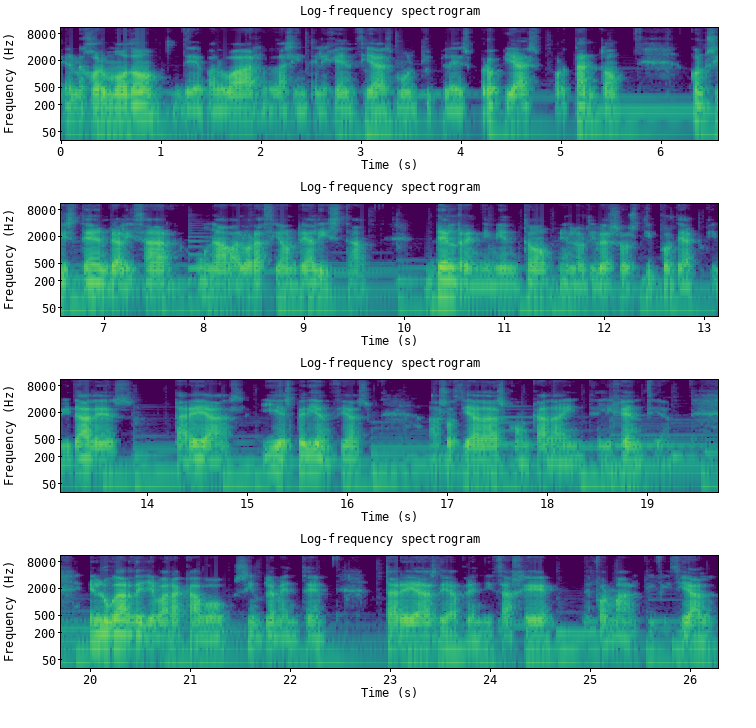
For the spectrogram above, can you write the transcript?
el mejor modo de evaluar las inteligencias múltiples propias, por tanto, consiste en realizar una valoración realista del rendimiento en los diversos tipos de actividades, tareas y experiencias asociadas con cada inteligencia, en lugar de llevar a cabo simplemente tareas de aprendizaje de forma artificial.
